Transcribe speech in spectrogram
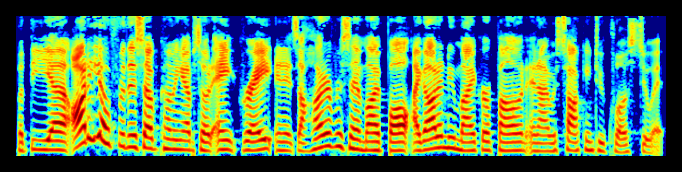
but the uh, audio for this upcoming episode ain't great, and it's 100% my fault. I got a new microphone and I was talking too close to it.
